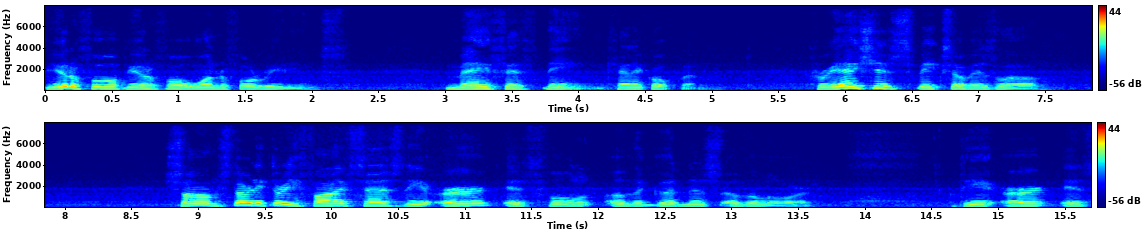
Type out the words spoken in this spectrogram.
Beautiful, beautiful, wonderful readings. May 15, Kenneth Copeland. Creation speaks of his love. Psalms 33 5 says, The earth is full of the goodness of the Lord. The earth is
